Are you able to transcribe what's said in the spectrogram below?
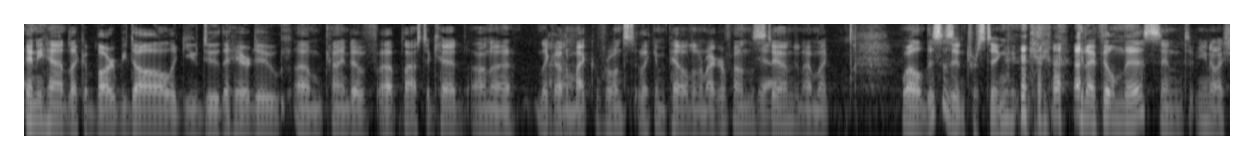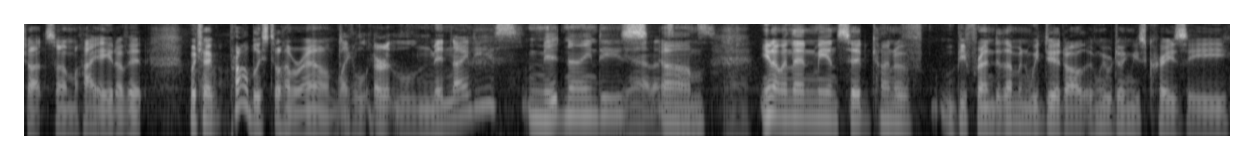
and he had like a Barbie doll, like you do the hairdo um, kind of uh, plastic head on a like on a microphone, st- like impaled on a microphone Uh-huh. Yeah. stand, and I'm like. Well, this is interesting. Can I film this? And you know, I shot some high eight of it, which I probably still have around like or mid '90s. mid '90s. Yeah, that um, sounds. yeah. you know, and then me and Sid kind of befriended them, and we did all, and we were doing these crazy,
